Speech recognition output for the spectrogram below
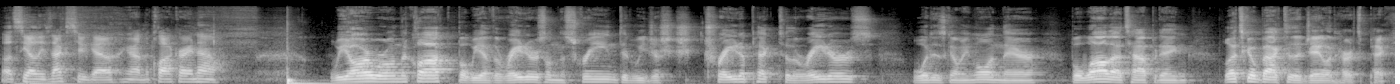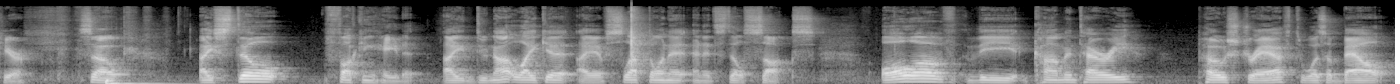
let's see how these next two go. You're on the clock right now. We are, we're on the clock, but we have the Raiders on the screen. Did we just trade a pick to the Raiders? What is going on there? But while that's happening, let's go back to the Jalen Hurts pick here. So I still fucking hate it. I do not like it. I have slept on it and it still sucks. All of the commentary post draft was about,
